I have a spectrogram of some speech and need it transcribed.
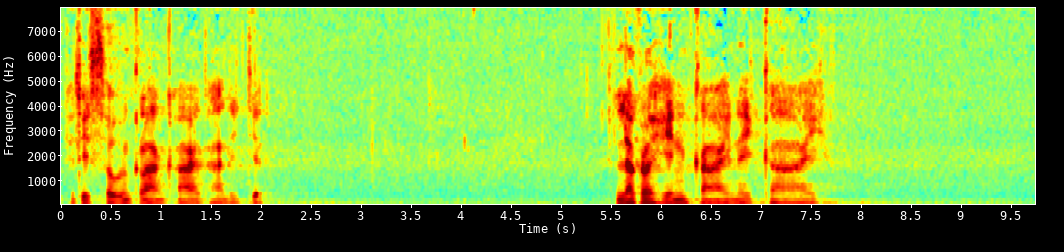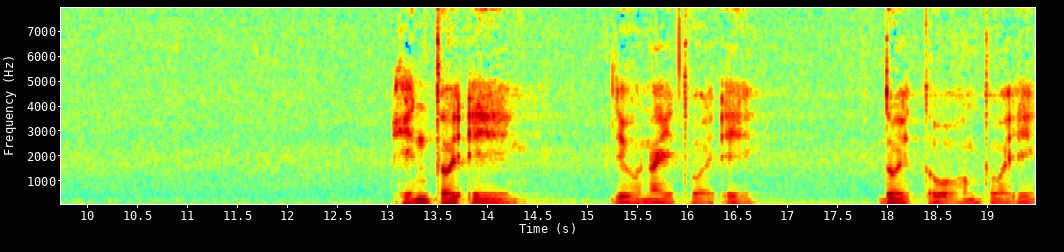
อยู่ที่ศูนย์กลางกายฐานที่เจ็ด แล้วก็เห็นกายในกาย เห็นตัวเอง อยู่ในตัวเอง ด้วยตัวของตัวเอง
